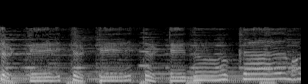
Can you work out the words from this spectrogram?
തൊട്ട് തൊട്ട് തൊട്ട് നോക്കാമോ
